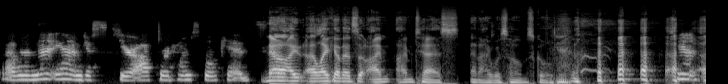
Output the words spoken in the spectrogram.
but other than that, yeah, I'm just your awkward homeschool kids. No, I, I like how that's. I'm I'm Tess, and I was homeschooled. Yeah.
